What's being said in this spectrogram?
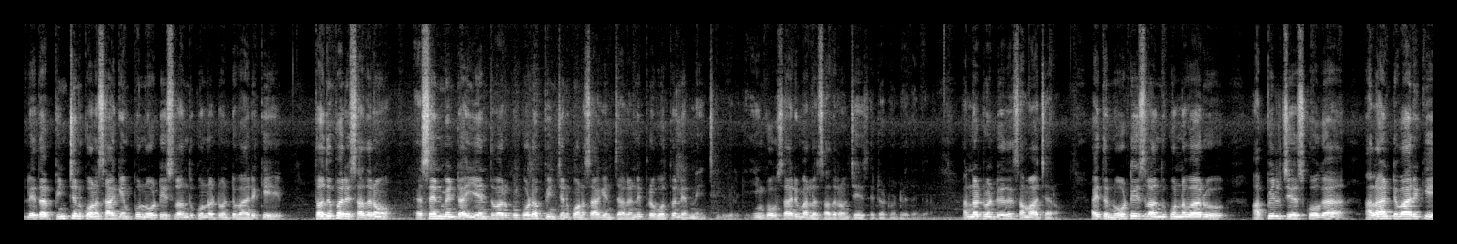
లేదా పింఛన్ కొనసాగింపు నోటీసులు అందుకున్నటువంటి వారికి తదుపరి సదరం అసైన్మెంట్ అయ్యేంత వరకు కూడా పింఛన్ కొనసాగించాలని ప్రభుత్వం నిర్ణయించింది వీళ్ళకి. ఇంకొకసారి మళ్ళీ సదరం చేసేటటువంటి విధంగా. అన్నటువంటి సమాచారం. అయితే నోటీసులు అందుకున్న వారు అప్పీల్ చేసుకోగా అలాంటి వారికి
